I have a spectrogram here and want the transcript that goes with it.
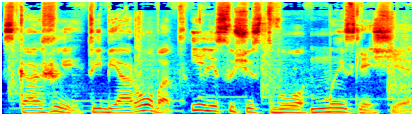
Скажи, ты биоробот или существо мыслящее?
